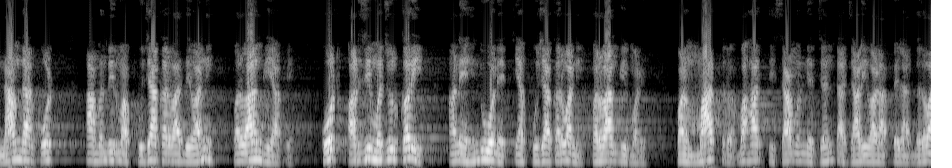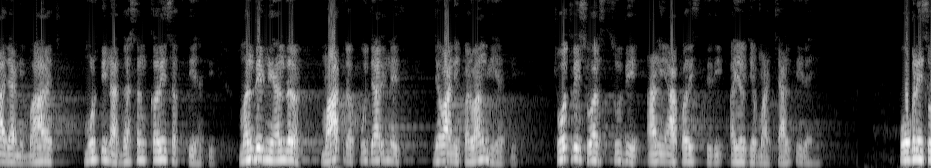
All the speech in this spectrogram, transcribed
નામદાર કોર્ટ આ મંદિરમાં પૂજા કરવા દેવાની પરવાનગી આપે. કોર્ટ અરજી મંજૂર કરી અને હિન્દુઓને ત્યાં પૂજા કરવાની પરવાનગી મળે. પણ માત્ર બહારથી સામાન્ય જનતા જાળીવાળા પેલા દરવાજાની બહાર જ મૂર્તિના દર્શન કરી શકતી હતી. મંદિરની અંદર માત્ર પૂજારીને જ જવાની પરવાનગી હતી. ચોત્રીસ વર્ષ સુધી આની આ પરિસ્થિતિ અયોધ્યામાં ચાલતી રહી. ઓગણીસો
